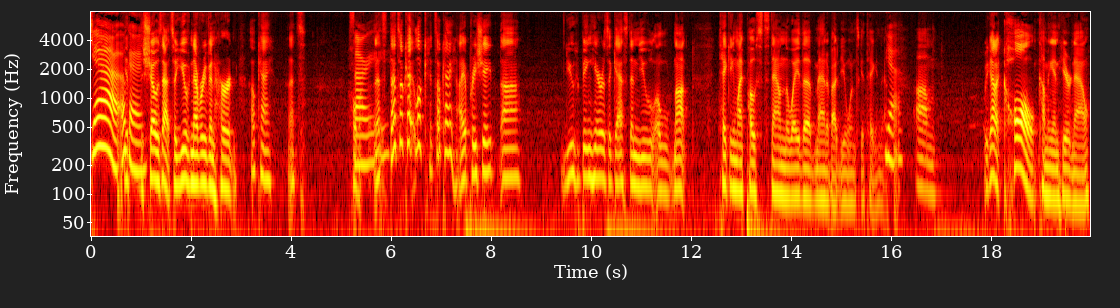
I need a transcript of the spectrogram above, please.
yeah. Okay. The show's out. So you've never even heard okay, that's hold on. Sorry. That's that's okay. Look, it's okay. I appreciate uh you being here as a guest and you uh, not taking my posts down the way the mad about you ones get taken down. yeah. Um, we got a call coming in here now.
